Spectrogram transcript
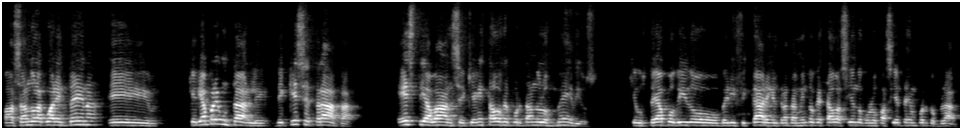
pasando la cuarentena. Eh, quería preguntarle de qué se trata este avance que han estado reportando los medios que usted ha podido verificar en el tratamiento que estaba haciendo con los pacientes en Puerto Plata.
